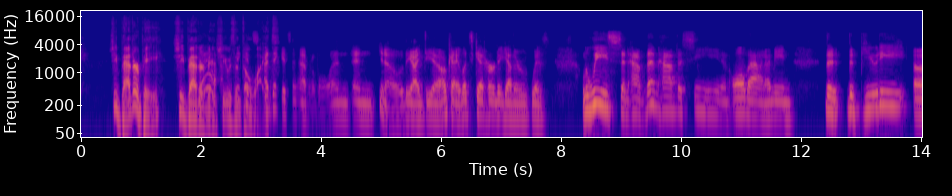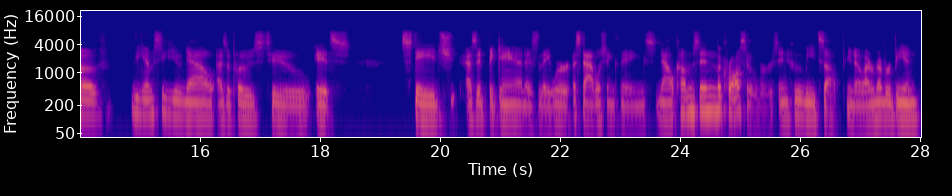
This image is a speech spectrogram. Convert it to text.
She better be. She better yeah, be. She was a delight. I think it's inevitable, and and you know the idea. Okay, let's get her together with Luis and have them have the scene and all that. I mean, the the beauty of the MCU now as opposed to its stage as it began as they were establishing things now comes in the crossovers and who meets up you know i remember being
